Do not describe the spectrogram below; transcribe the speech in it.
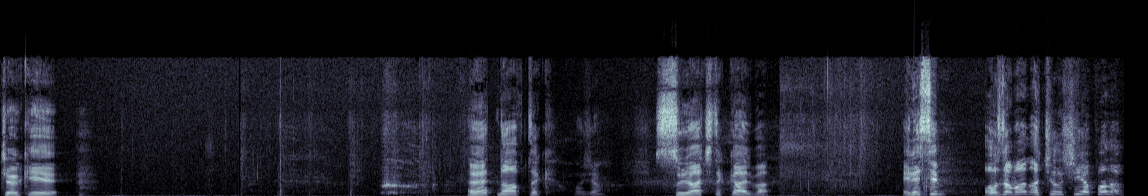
Çok iyi. Evet ne yaptık? hocam. Suyu açtık galiba. Enes'im o zaman açılışı yapalım.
